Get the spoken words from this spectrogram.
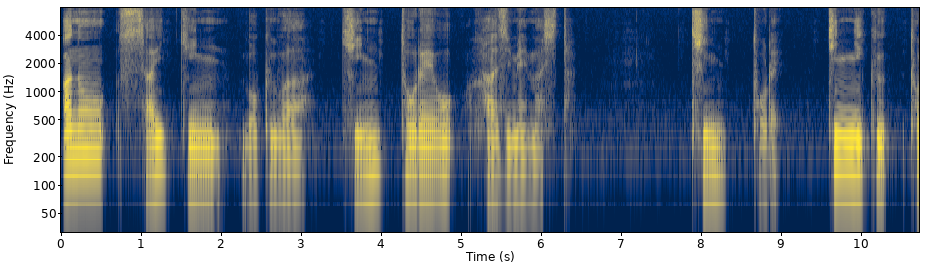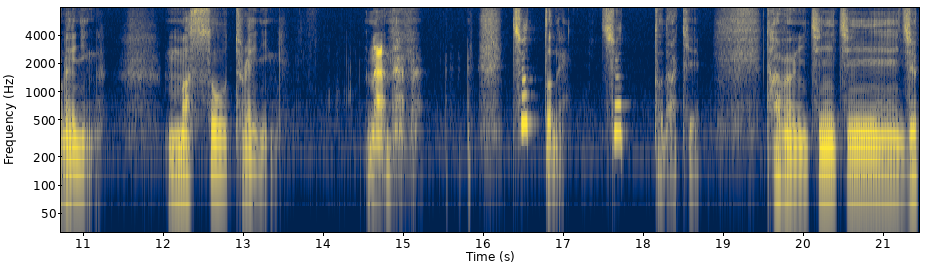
あの最近僕は筋トレを始めました。筋トレ。筋肉トレーニング。マッソートレーニング。まあまあまあ。ちょっとね。ちょっとだけ。多分1日10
